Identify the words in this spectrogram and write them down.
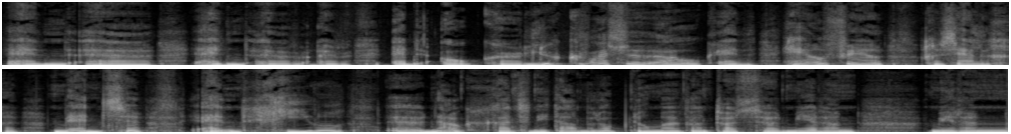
en, eh, en, eh, en ook Luc was er ook. En heel veel gezellige mensen. En Giel, nou ik kan ze niet allemaal opnoemen, want het was meer dan... Meer dan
